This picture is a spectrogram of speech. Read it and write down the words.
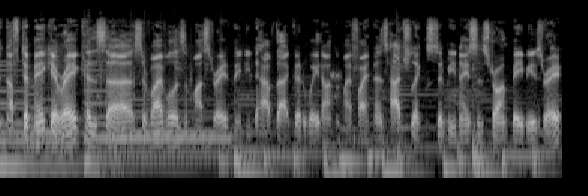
enough to make it right because uh, survival is a must, right? And They need to have that good weight on them. I find as hatchlings to be nice and strong babies, right?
